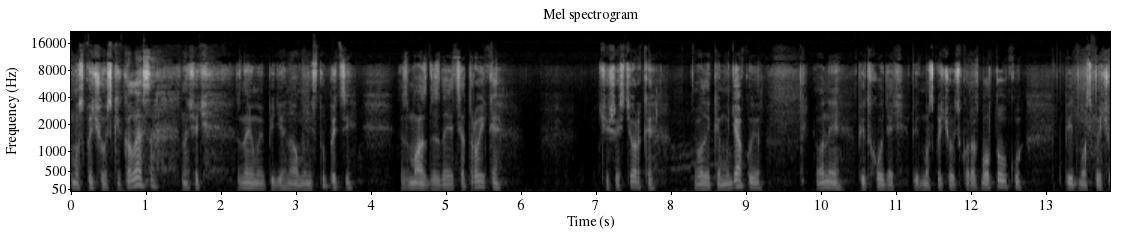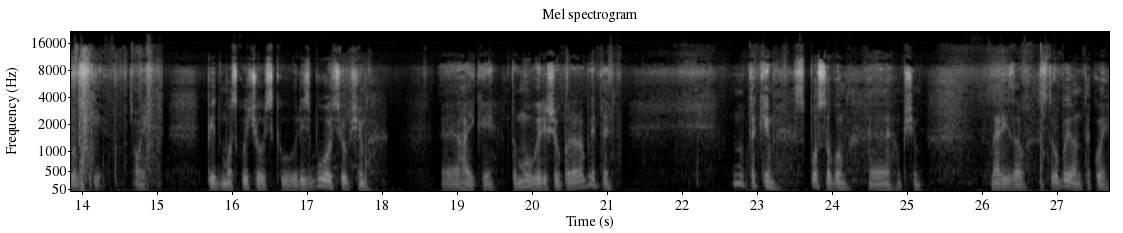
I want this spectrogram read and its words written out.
москвичовські колеса. Значить, знайомий підігнав мені ступиці. З Мазди, здається, тройки чи шестерки. Велике йому дякую. Вони підходять під москвичовську розболтовку, під москвичовські, ой, під москвичовську різьбу, ось, в общем, е, гайки. Тому вирішив переробити. Ну, таким способом, е, в общем, нарізав з труби он такий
